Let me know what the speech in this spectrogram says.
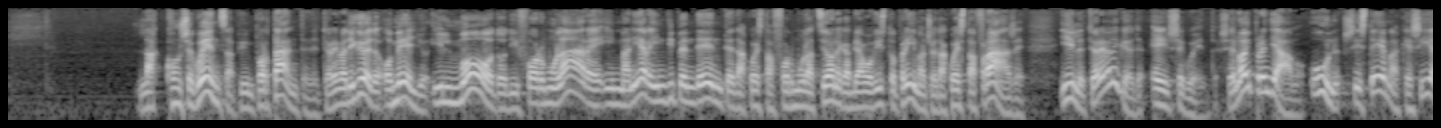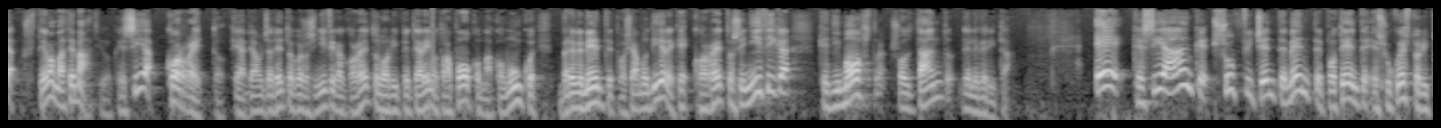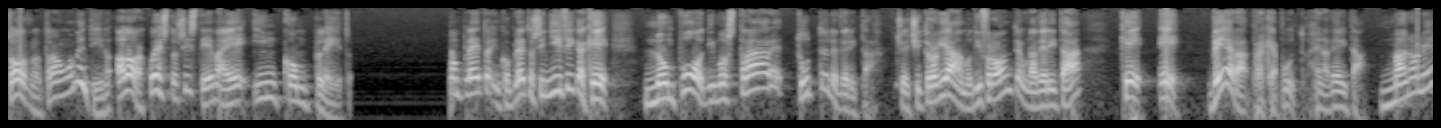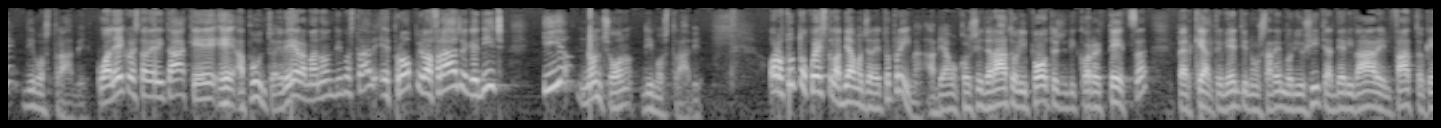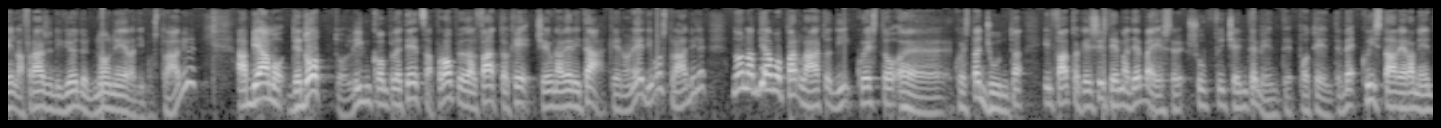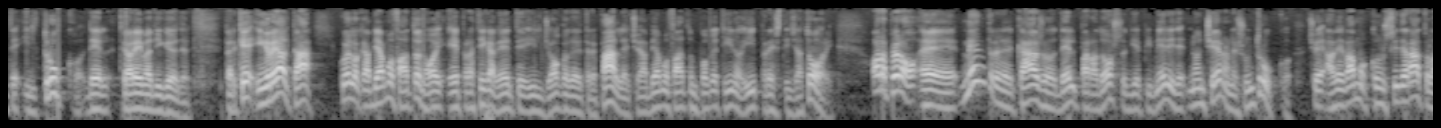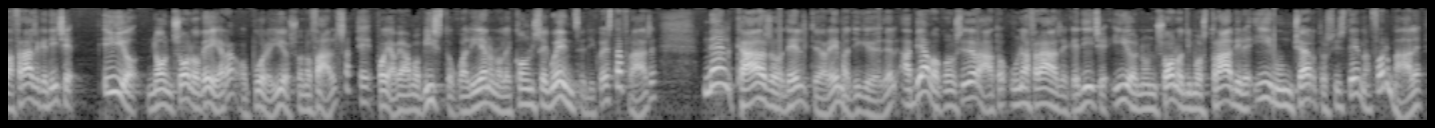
la conseguenza più importante del teorema di Gödel, o meglio, il modo di formulare in maniera indipendente da questa formulazione che abbiamo visto prima, cioè da questa frase, il teorema di Gödel, è il seguente. Se noi prendiamo un sistema sia, un sistema matematico, che sia corretto, e abbiamo già detto cosa significa corretto, lo ripeteremo tra poco, ma comunque brevemente possiamo dire che corretto significa che dimostra soltanto delle verità e che sia anche sufficientemente potente, e su questo ritorno tra un momentino, allora questo sistema è incompleto. Incompleto, incompleto significa che non può dimostrare tutte le verità, cioè ci troviamo di fronte a una verità che è vera, perché appunto è una verità, ma non è dimostrabile. Qual è questa verità che è appunto è vera ma non dimostrabile? È proprio la frase che dice io non sono dimostrabile. Ora, tutto questo l'abbiamo già detto prima, abbiamo considerato l'ipotesi di correttezza, perché altrimenti non saremmo riusciti a derivare il fatto che la frase di Gödel non era dimostrabile, abbiamo dedotto l'incompletezza proprio dal fatto che c'è una verità che non è dimostrabile, non abbiamo parlato di questo, eh, questa aggiunta, il fatto che il sistema debba essere sufficientemente potente. Beh, qui sta veramente il trucco del teorema di Gödel, perché in realtà quello che abbiamo fatto noi è praticamente il gioco delle tre palle, cioè abbiamo fatto un pochettino i prestigiatori. Ora però, eh, mentre nel caso del paradosso di Epimeride non c'era nessun trucco, cioè avevamo considerato la frase che dice io non sono vera, oppure io sono falsa, e poi avevamo visto quali erano le conseguenze di questa frase, nel caso del teorema di Gödel abbiamo considerato una frase che dice io non sono dimostrabile in un certo sistema formale,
